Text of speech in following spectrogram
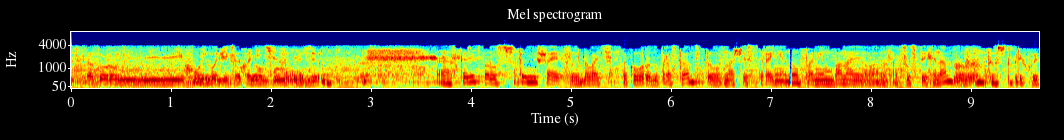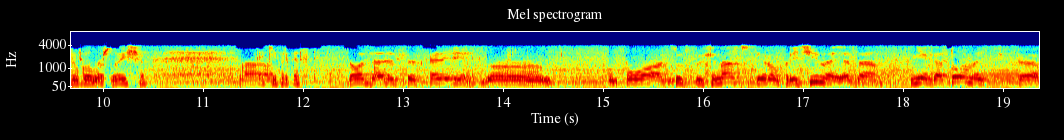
из которого не, не ходит, не, не хотел бы уезжать. Э, скажите, пожалуйста, что мешает создавать такого рода пространство в нашей стране? Ну, помимо банального отсутствия финансов, ну, то, что приходит в голову, что еще? А, Какие препятствия? Ну, да, это скорее э, по отсутствию финансов. Первая причина – это неготовность к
